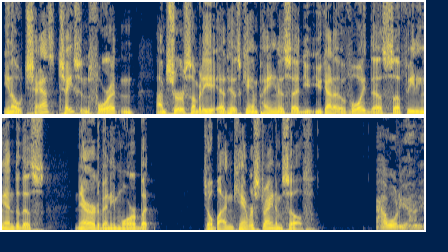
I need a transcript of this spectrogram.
you know chas- chastened for it, and I'm sure somebody at his campaign has said you you got to avoid this uh, feeding into this narrative anymore, but Joe Biden can't restrain himself. How old are you, honey?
